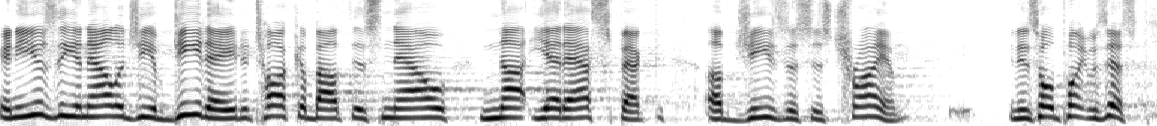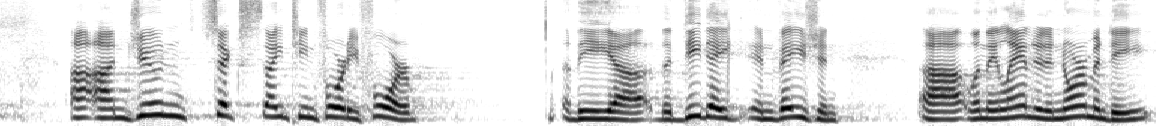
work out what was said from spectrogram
And he used the analogy of D Day to talk about this now not yet aspect of Jesus' triumph. And his whole point was this uh, on June 6, 1944, the, uh, the D Day invasion, uh, when they landed in Normandy,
